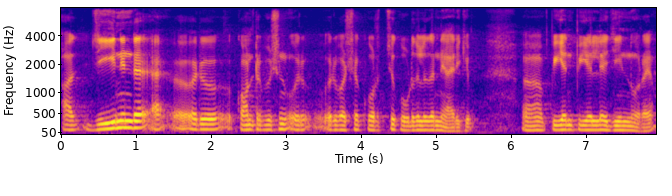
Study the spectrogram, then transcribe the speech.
ആ ജീനിന്റെ ഒരു കോൺട്രിബ്യൂഷൻ ഒരു ഒരു പക്ഷേ കുറച്ച് കൂടുതൽ തന്നെ ആയിരിക്കും. P N P L A gene എന്ന് പറയാം.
